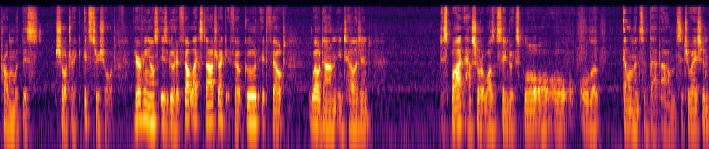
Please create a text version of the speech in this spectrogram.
problem with this short trek. It's too short. But everything else is good. It felt like Star Trek. It felt good. It felt well done, intelligent. Despite how short it was, it seemed to explore all, all, all the elements of that um, situation.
